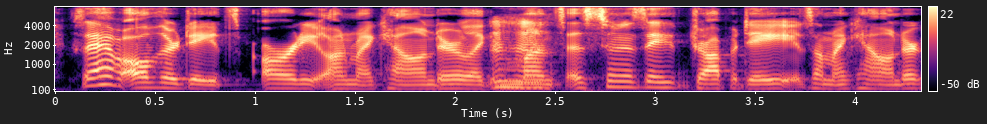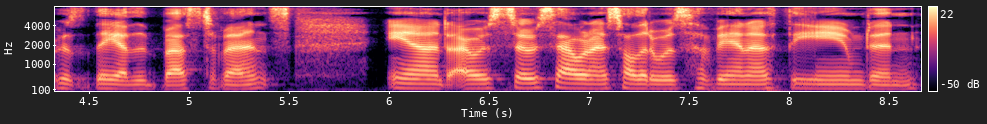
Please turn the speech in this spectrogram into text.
because I have all their dates already on my calendar, like mm-hmm. months. As soon as they drop a date, it's on my calendar because they have the best events. And I was so sad when I saw that it was Havana themed and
